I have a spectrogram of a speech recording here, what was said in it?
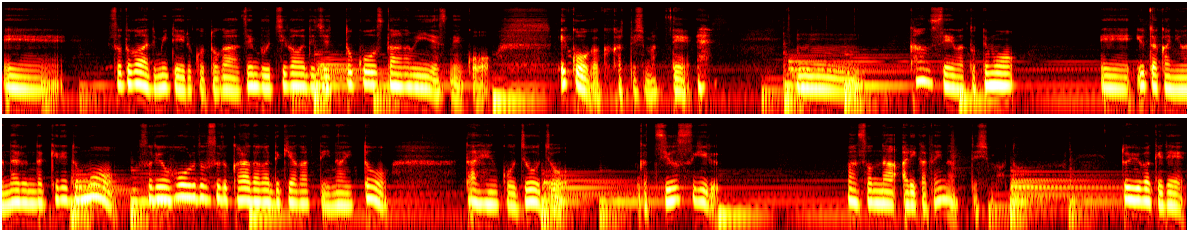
えー、外側で見ていることが全部内側でジェットコースター並みにですねこうエコーがかかってしまって うん感性はとても、えー、豊かにはなるんだけれどもそれをホールドする体が出来上がっていないと大変こう情緒が強すぎる、まあ、そんなあり方になってしまうと。というわけで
